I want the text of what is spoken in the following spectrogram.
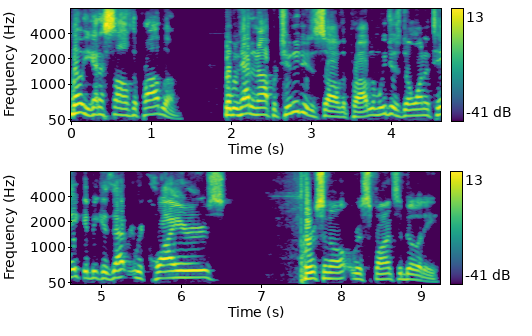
No, you got to solve the problem. But we've had an opportunity to solve the problem. We just don't want to take it because that requires personal responsibility.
